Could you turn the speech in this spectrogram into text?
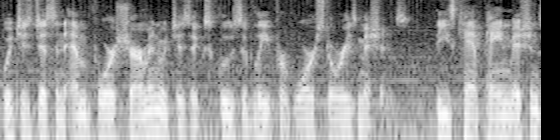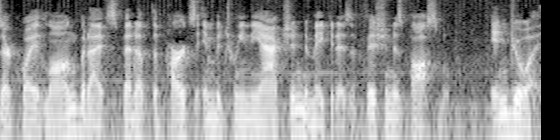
which is just an M4 Sherman which is exclusively for War Stories missions. These campaign missions are quite long but I've sped up the parts in between the action to make it as efficient as possible. Enjoy!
